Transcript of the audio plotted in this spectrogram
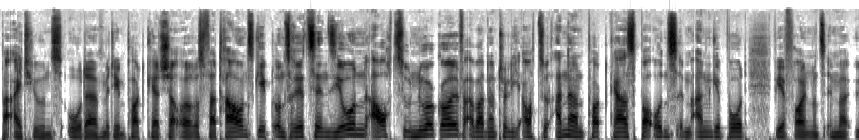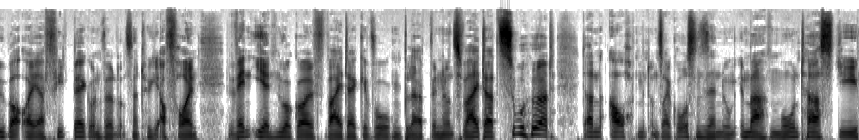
bei iTunes oder mit dem Podcatcher eures Vertrauens. Gebt uns Rezensionen auch zu Nurgolf, aber natürlich auch zu anderen Podcasts bei uns im Angebot. Wir freuen uns immer über euer Feedback und würden uns natürlich auch freuen, wenn ihr Nurgolf weiter gewogen bleibt, wenn ihr uns weiter zuhört, dann auch mit unserer großen Sendung immer montags die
